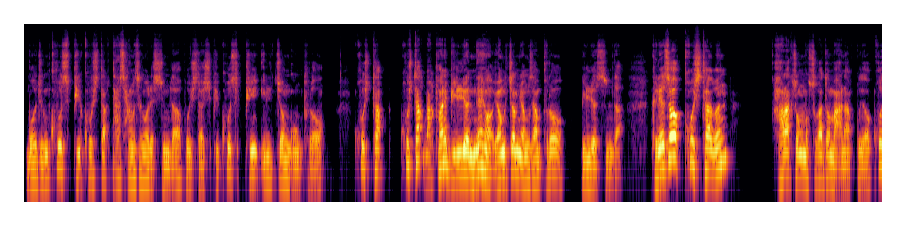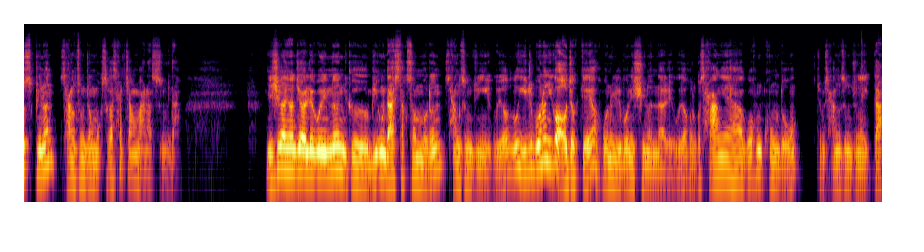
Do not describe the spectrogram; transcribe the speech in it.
뭐 지금 코스피, 코스닥 다 상승을 했습니다. 보시다시피 코스피 1.0%, 코스닥, 코스닥 막판에 밀렸네요. 0.03% 밀렸습니다. 그래서 코스닥은 하락 종목수가 더 많았고요. 코스피는 상승 종목수가 살짝 많았습니다. 이 시간 현재 열리고 있는 그 미국 나스닥 선물은 상승 중이고요. 그 일본은 이거 어저께요. 오늘 일본이 쉬는 날이고요. 그리고 상해하고 홍콩도 좀 상승 중에 있다.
